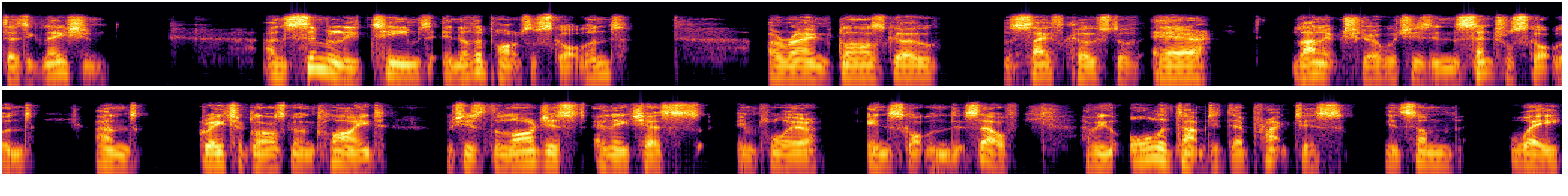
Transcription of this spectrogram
designation. And similarly, teams in other parts of Scotland, around Glasgow, the south coast of Ayr, Lanarkshire, which is in central Scotland, and Greater Glasgow and Clyde, which is the largest NHS employer in Scotland itself, having all adapted their practice in some way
